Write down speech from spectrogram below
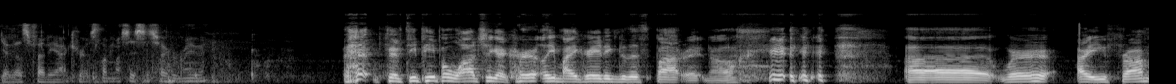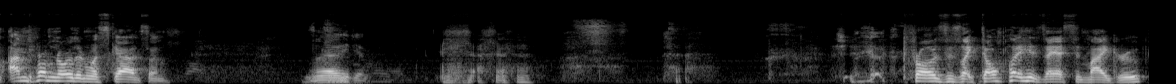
yeah, that's fairly accurate. It's like my sister's favourite movie. 50 people watching are currently migrating to this spot right now. uh, where are you from? I'm from northern Wisconsin. Canadian. Pros is like, don't put his ass in my group.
